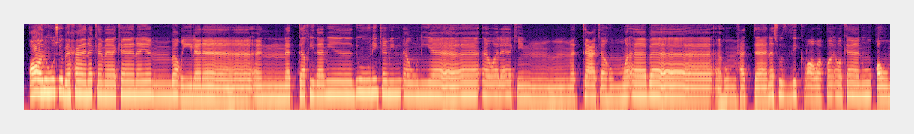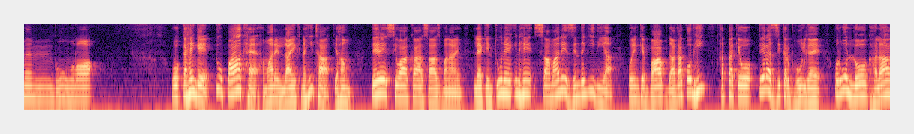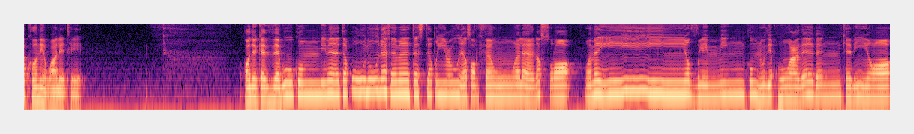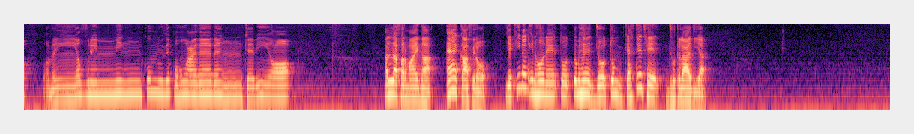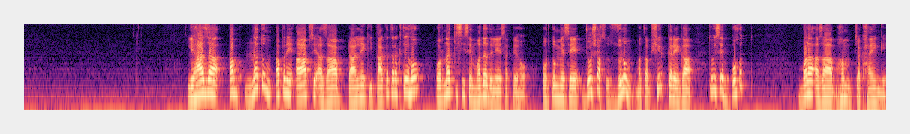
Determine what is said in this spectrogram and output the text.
قالوا سبحانك ما كان ينبغي لنا أن نتخذ من دونك من أولياء ولكن متعتهم وآباءهم حتى نسوا الذكر وكانوا قوما بورا۔ وہ کہیں گے، تو پاک ہے، ہمارے لائق نہیں تھا کہ ہم تیرے سوا کار ساز بنائیں، لیکن تو نے انہیں سامان زندگی دیا۔ اور ان کے باپ دادا کو بھی، حتیٰ کہ وہ تیرا ذکر بھول گئے اور وہ لوگ ہلاک ہونے والے تھے۔ قد كذبوكم بما تقولون فما تستطيعون صرفا ولا نصرا ومن يظلم منكم نذقه عذابا كبيرا ومن يظلم منكم نذقه عذابا كبيرا اللہ فرمائے گا، اے کافرو، یقیناً انہوں نے تو تمہیں جو تم کہتے تھے جھٹلا دیا۔ لہٰذا اب نہ تم اپنے آپ سے عذاب ٹالنے کی طاقت رکھتے ہو اور نہ کسی سے مدد لے سکتے ہو۔ اور تم میں سے جو شخص ظلم مطلب شرک کرے گا، تو اسے بہت بڑا عذاب ہم چکھائیں گے۔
